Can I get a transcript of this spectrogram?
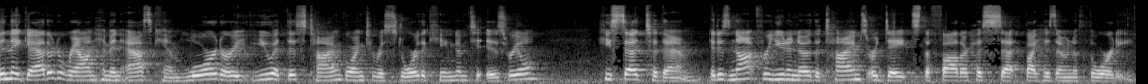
Then they gathered around him and asked him, Lord, are you at this time going to restore the kingdom to Israel? He said to them, It is not for you to know the times or dates the Father has set by his own authority,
